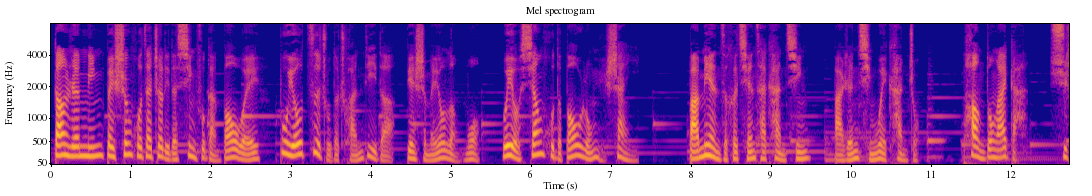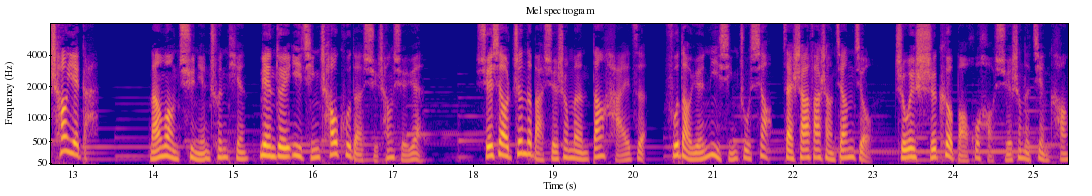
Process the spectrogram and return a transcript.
当人民被生活在这里的幸福感包围，不由自主的传递的便是没有冷漠，唯有相互的包容与善意。把面子和钱财看清，把人情味看重。胖东来敢，许昌也敢。难忘去年春天，面对疫情超酷的许昌学院，学校真的把学生们当孩子，辅导员逆行住校，在沙发上将就，只为时刻保护好学生的健康。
